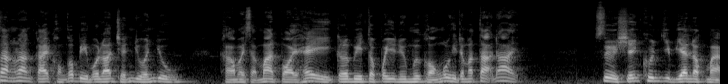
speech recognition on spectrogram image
สร้างร่างกายของกระบี่โบราณเฉินหยวนอยู่ เขาไม่สามารถปล่อยให้กระบี่ตกไปอยู่ในมือของโลหิตอมตะได้ สื่อเฉียนคุณหยิบยันออกมา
